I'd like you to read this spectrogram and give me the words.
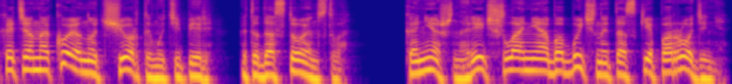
Хотя на кой оно, черт ему теперь, это достоинство? Конечно, речь шла не об обычной тоске по родине.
